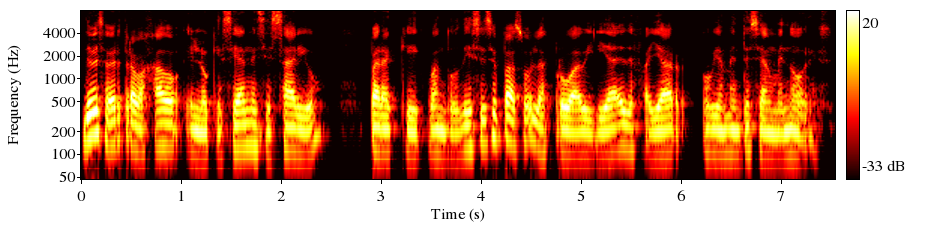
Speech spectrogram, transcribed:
debes haber trabajado en lo que sea necesario para que cuando des ese paso las probabilidades de fallar obviamente sean menores.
